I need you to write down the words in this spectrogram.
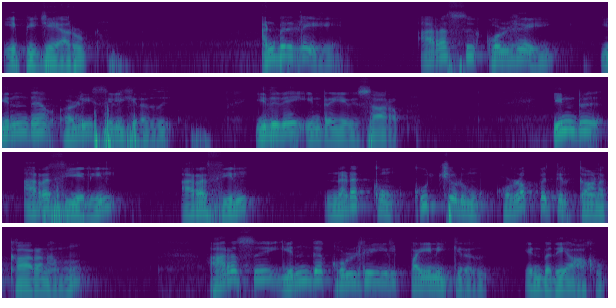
ஏபிஜே அருள் அன்பர்களே அரசு கொள்கை எந்த வழி செல்கிறது? இதுவே இன்றைய விசாரம். இன்று அரசியலில் அரசில் நடக்கும் கூச்சலும் குழப்பத்திற்கான காரணம் அரசு எந்த கொள்கையில் பயணிக்கிறது என்பதே ஆகும்.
